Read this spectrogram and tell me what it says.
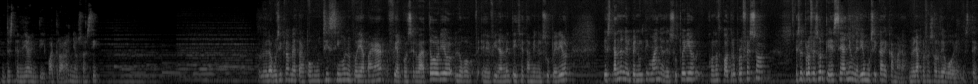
Entonces tendría 24 años o así. Lo de la música me atrapó muchísimo, no podía parar. Fui al conservatorio, luego eh, finalmente hice también el superior. Y estando en el penúltimo año del superior, conozco a otro profesor. Es el profesor que ese año me dio música de cámara, no era profesor de oboe este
